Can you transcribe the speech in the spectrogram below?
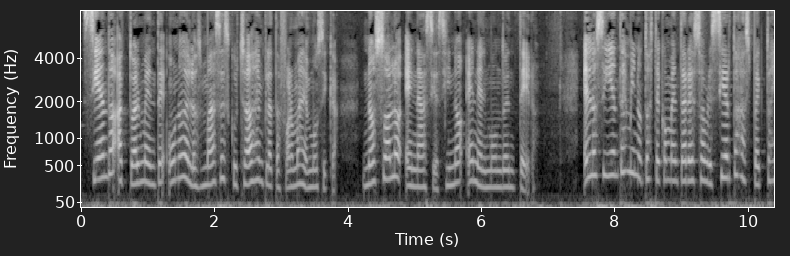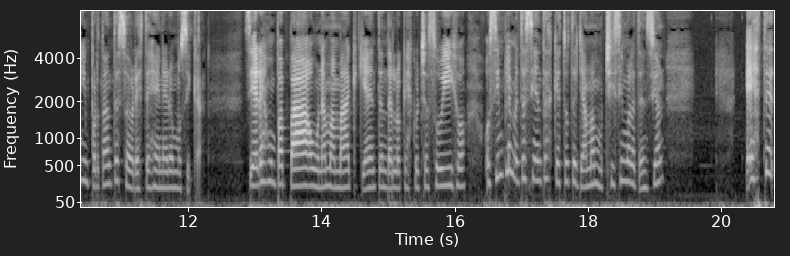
siendo actualmente uno de los más escuchados en plataformas de música, no solo en Asia, sino en el mundo entero. En los siguientes minutos te comentaré sobre ciertos aspectos importantes sobre este género musical. Si eres un papá o una mamá que quiere entender lo que escucha su hijo o simplemente sientes que esto te llama muchísimo la atención, este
